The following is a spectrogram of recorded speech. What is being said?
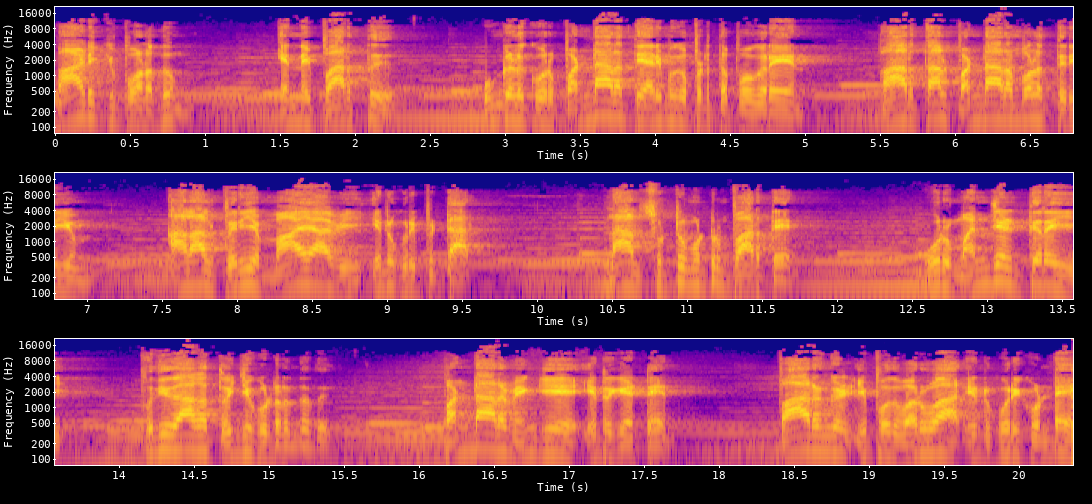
மாடிக்கு போனதும் என்னை பார்த்து உங்களுக்கு ஒரு பண்டாரத்தை அறிமுகப்படுத்த போகிறேன். பார்த்தால் பண்டாரம் போல தெரியும். ஆனால் பெரிய மாயாவி என்று குறிப்பிட்டார். நான் சுற்றுமுற்றும் பார்த்தேன். ஒரு மஞ்சள் திரை புதிதாக தொங்கிக் கொண்டிருந்தது. பண்டாரம் எங்கே என்று கேட்டேன். பாருங்கள் இப்போது வருவார் என்று கூறிக்கொண்டே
